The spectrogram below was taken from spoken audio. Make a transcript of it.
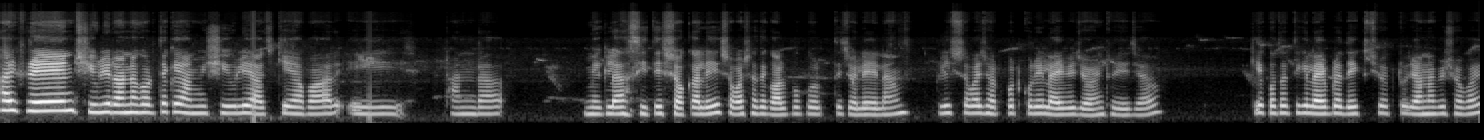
হাই ফ্রেন্ড শিউলি রান্নাঘর থেকে আমি শিউলি। আজকে আবার এই ঠান্ডা, মেঘলা শীতের সকালে সবার সাথে গল্প করতে চলে এলাম। প্লিজ সবাই ঝটপট করে লাইভে জয়েন্ট হয়ে যাও। কে কোথা থেকে লাইভটা দেখছ একটু জানাবে সবাই।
